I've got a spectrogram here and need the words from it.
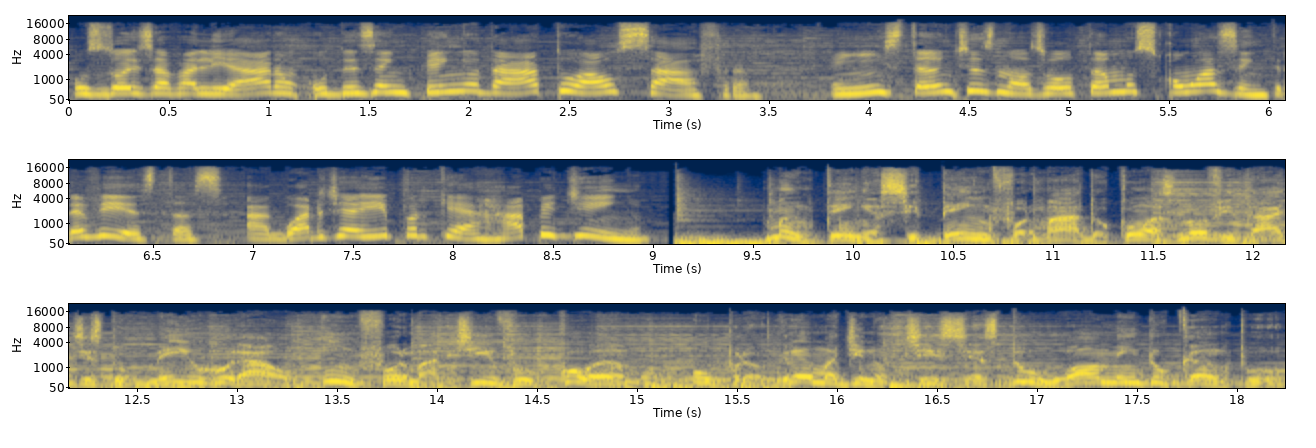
Os dois avaliaram o desempenho da atual safra. Em instantes, nós voltamos com as entrevistas. Aguarde aí porque é rapidinho. Mantenha-se bem informado com as novidades do meio rural. Informativo Coamo, o programa de notícias do homem do campo.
